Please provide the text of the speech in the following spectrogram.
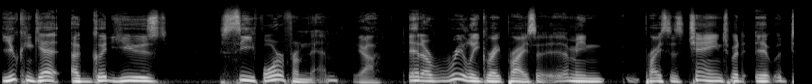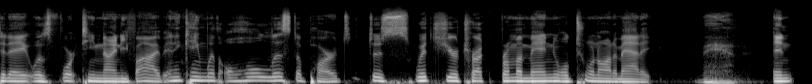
you can get a good used C4 from them yeah. at a really great price. I mean, prices change, but it today it was fourteen ninety five, and it came with a whole list of parts to switch your truck from a manual to an automatic. Man. And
